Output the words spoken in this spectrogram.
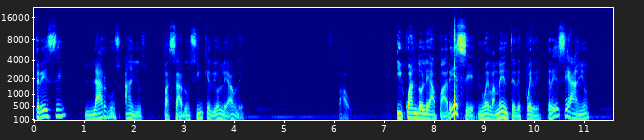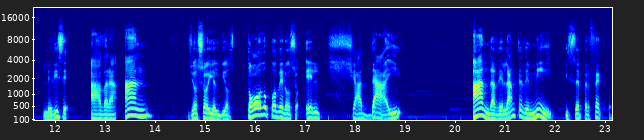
13 largos años pasaron sin que Dios le hable. Wow. Y cuando le aparece nuevamente después de 13 años, le dice, Abraham, yo soy el Dios Todopoderoso, el Shaddai, anda delante de mí y sé perfecto.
